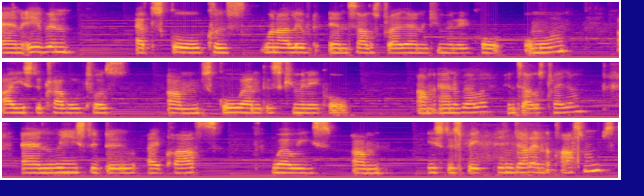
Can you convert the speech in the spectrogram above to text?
and even at school. Because when I lived in South Australia in a community called Umuwa, I used to travel to a um, school and this community called um, Ernabella in South Australia, and we used to do a class where we um, used to speak Pinjara in the classrooms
